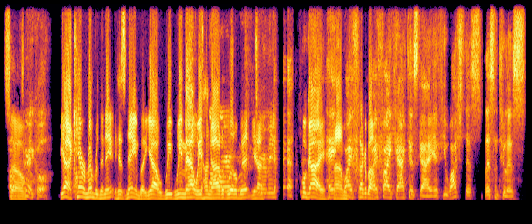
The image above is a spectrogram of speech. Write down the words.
So oh, very cool. Yeah, I can't remember the name, his name, but yeah, we we met, we hung out a little bit. Yeah, yeah. cool guy. Hey, um, Wi-Fi, talk about Wi-Fi cactus guy. If you watch this, listen to this,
